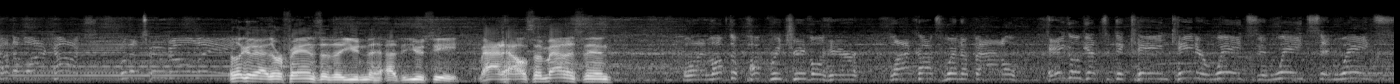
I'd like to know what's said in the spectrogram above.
and the Blackhawks with a two-goal lead. Look at that. They're fans of the at the UC. Madhouse and Madison. Well, I love the puck retrieval here. Blackhawks win a battle. Hagel gets it to Kane. Kaner waits and waits and waits.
